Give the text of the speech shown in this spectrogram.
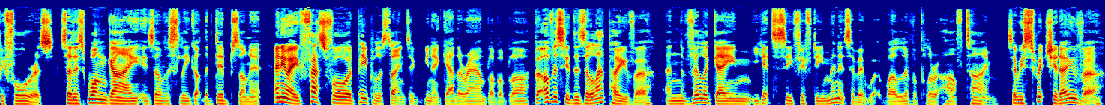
before us." So this one guy is obviously got the dibs on it. Anyway, fast forward, people are starting to you know gather around, blah blah blah. But obviously, there's a lap over, and the Villa game, you get to see 15 minutes of it while Liverpool are at half time. So we switch it over.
